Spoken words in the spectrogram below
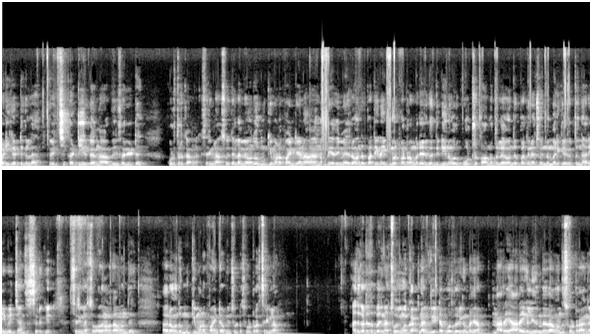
படிக்கட்டுகளை வச்சு கட்டியிருக்காங்க அப்படின்னு சொல்லிட்டு கொடுத்துருக்காங்க. சரிங்களா? ஸோ இது எல்லாமே வந்து ஒரு முக்கியமான பாயிண்ட் ஏன்னா நம்ம எதுவுமே இதில் வந்து பார்த்திங்கன்னா இக்னோர் பண்ணுற மாதிரி இருக்குது. திடீர்னு ஒரு கூற்று காரணத்தில் வந்து பார்த்தீங்கன்னா ஸோ இந்த மாதிரி கேட்கறதுக்கு நிறையவே சான்சஸ் இருக்குது சரிங்களா? ஸோ அதனால தான் வந்து அதில் வந்து முக்கியமான பாயிண்ட் அப்படின்னு சொல்லிட்டு சொல்கிறேன் சரிங்களா? அதுக்கடுத்து பார்த்தீங்கன்னா ஸோ இவங்க கட்டின வீட்டை பொறுத்த வரைக்கும் பார்த்தீங்கன்னா நிறைய அறைகள் இருந்ததாக வந்து சொல்கிறாங்க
